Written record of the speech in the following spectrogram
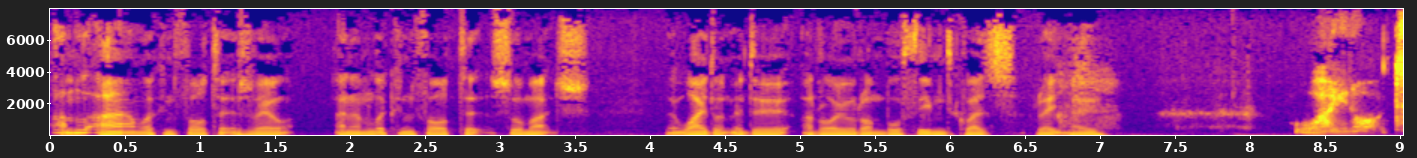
I'm I am looking forward to it as well, and I'm looking forward to it so much that why don't we do a Royal Rumble themed quiz right now? Why not?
